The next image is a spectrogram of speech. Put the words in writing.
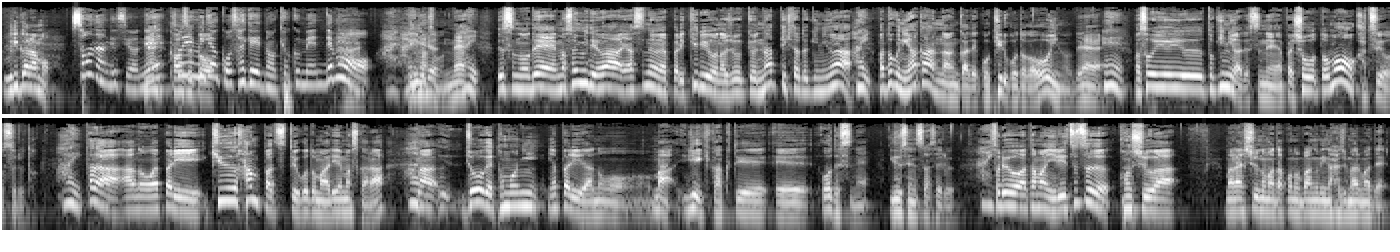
売りからも。そうなんですよね。ねそういう意味では、こう、下げの局面でも、はい、できますもんね。はい、ですので、まあ、そういう意味では、安値をやっぱり切るような状況になってきたときには、はい、まあ、特に夜間なんかでこう切ることが多いので、ええ、まあ、そういう時にはですね、やっぱりショートも活用すると。はい、ただ、あの、やっぱり、急反発ということもありえますから、はい、まあ、上下ともに、やっぱり、あの、まあ、利益確定、えー、をですね、優先させる。はい、それを頭に入れつつ、今週は、まあ、来週のまたこの番組が始まるまで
